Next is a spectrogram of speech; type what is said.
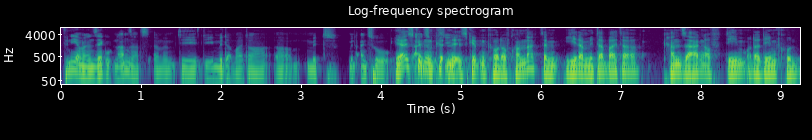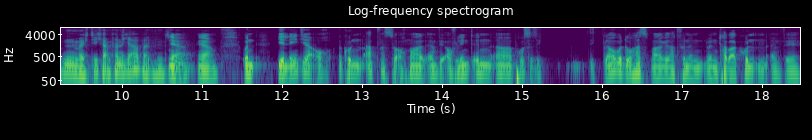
finde ich aber einen sehr guten Ansatz, ähm, die, die Mitarbeiter ähm, mit, mit einzu Ja, es gibt, ein, es gibt einen Code of Conduct, der, jeder Mitarbeiter kann sagen, auf dem oder dem Kunden möchte ich einfach nicht arbeiten. Ja, ja. Und ihr lehnt ja auch Kunden ab, was du auch mal irgendwie auf LinkedIn äh, postest. Ich ich glaube, du hast mal gesagt, für einen, für einen Tabakkunden irgendwie.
